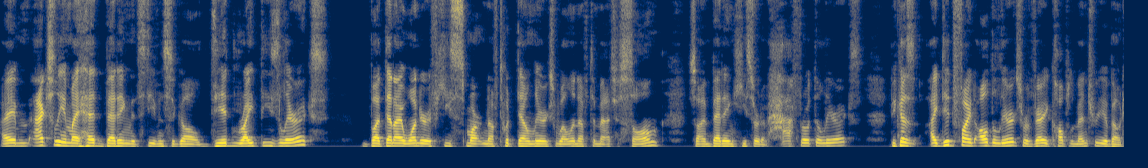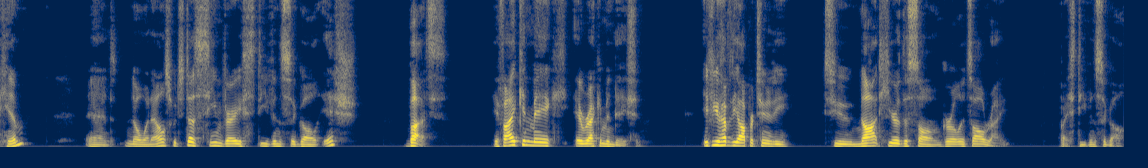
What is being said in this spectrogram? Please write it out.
I'm actually in my head betting that Steven Seagal did write these lyrics, but then I wonder if he's smart enough to put down lyrics well enough to match a song. So I'm betting he sort of half wrote the lyrics because I did find all the lyrics were very complimentary about him and no one else, which does seem very Steven Seagal ish. But if I can make a recommendation, if you have the opportunity to not hear the song Girl It's Alright by Steven Seagal,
